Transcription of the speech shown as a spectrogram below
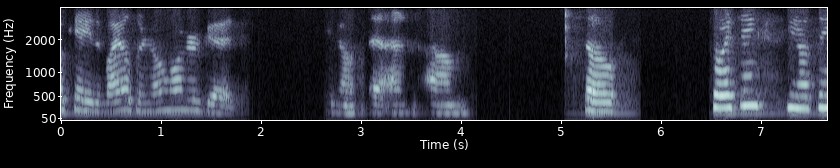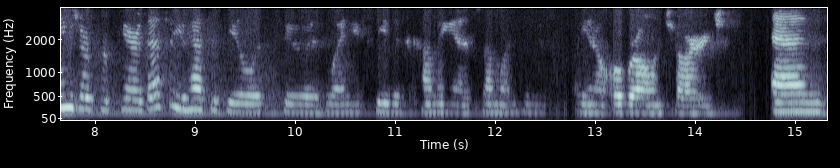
okay, the vitals are no longer good, you know, and um, so so I think you know things are prepared. That's what you have to deal with too, is when you see this coming as someone who's you know overall in charge, and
